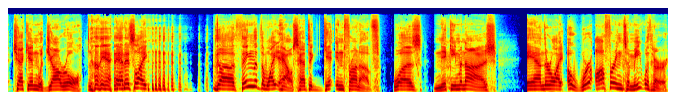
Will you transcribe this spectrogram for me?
ch- check in with Ja Rule. Oh yeah. And it's like the thing that the White House had to get in front of was Nicki Minaj. And they're like, oh, we're offering to meet with her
